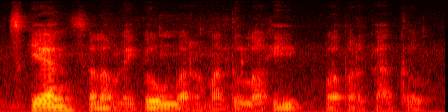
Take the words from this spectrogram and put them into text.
Sekian, Assalamualaikum warahmatullahi wabarakatuh.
